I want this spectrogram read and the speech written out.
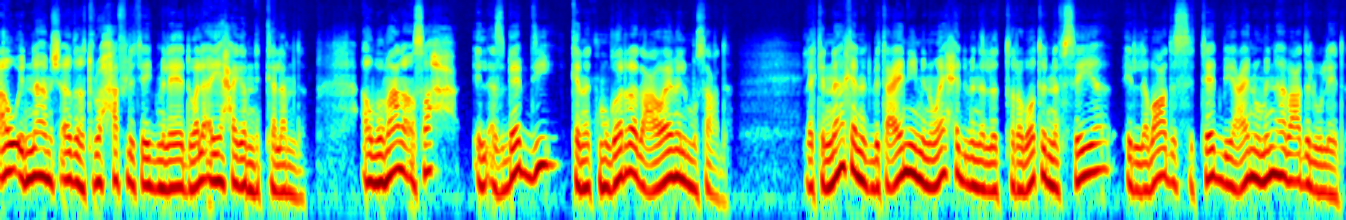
أو إنها مش قادرة تروح حفلة عيد ميلاد ولا أي حاجة من الكلام ده. أو بمعنى أصح الأسباب دي كانت مجرد عوامل مساعدة. لكنها كانت بتعاني من واحد من الاضطرابات النفسية اللي بعض الستات بيعانوا منها بعد الولادة.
